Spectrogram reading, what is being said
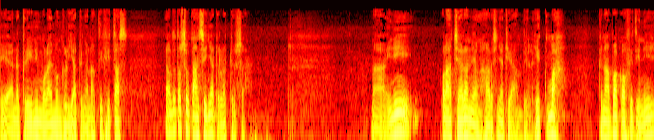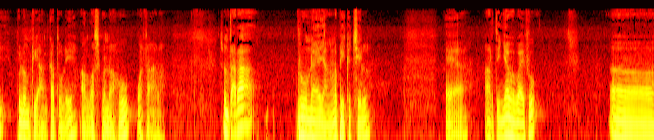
ya negeri ini mulai menggeliat dengan aktivitas yang tetap substansinya adalah dosa. Nah ini pelajaran yang harusnya diambil. Hikmah kenapa COVID ini belum diangkat oleh Allah Subhanahu wa taala. Sementara Brunei yang lebih kecil. Ya, artinya Bapak Ibu uh,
